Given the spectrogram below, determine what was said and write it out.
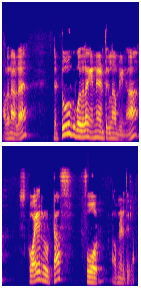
அதனால் இந்த டூக்கு பதிலாக என்ன எடுத்துக்கலாம் அப்படின்னா ஸ்கொயர் ரூட் ஆஃப் ஃபோர் அப்படின்னு எடுத்துக்கலாம்.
